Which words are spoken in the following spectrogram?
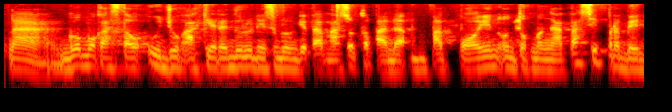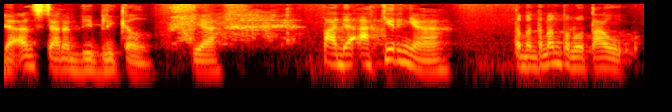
Nah, gue mau kasih tahu ujung akhirnya dulu nih sebelum kita masuk kepada empat poin untuk mengatasi perbedaan secara biblical. Ya, pada akhirnya teman-teman perlu tahu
